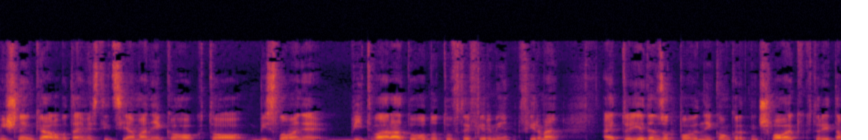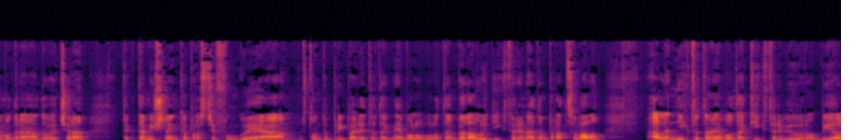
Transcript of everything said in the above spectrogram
myšlienka alebo tá investícia má niekoho, kto vyslovene vytvára tú hodnotu v tej firme, firme a je to jeden zodpovedný konkrétny človek, ktorý je tam od rána do večera, tak tá myšlienka proste funguje a v tomto prípade to tak nebolo. Bolo tam veľa ľudí, ktoré na tom pracovalo, ale nikto tam nebol taký, ktorý by urobil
